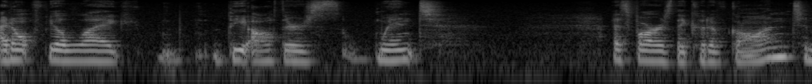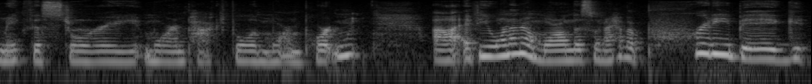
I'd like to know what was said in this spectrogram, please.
I don't feel like the authors went as far as they could have gone to make the story more impactful and more important. Uh, if you want to know more on this one, I have a pretty big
